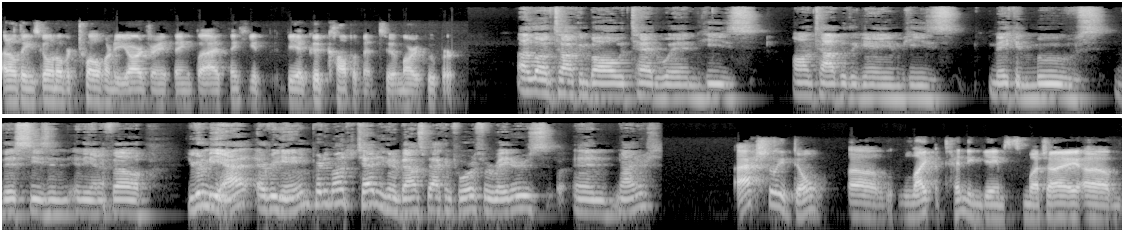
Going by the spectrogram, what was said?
I don't think he's going over 1,200 yards or anything, but I think he could be a good complement to Amari Cooper. I love talking ball with Ted Nguyen. He's on top of the game. He's making moves this season in the NFL. You're going to be at every game pretty much, Ted? You're going to bounce back and forth for Raiders and Niners? I actually don't uh, like attending games as much. I, um,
